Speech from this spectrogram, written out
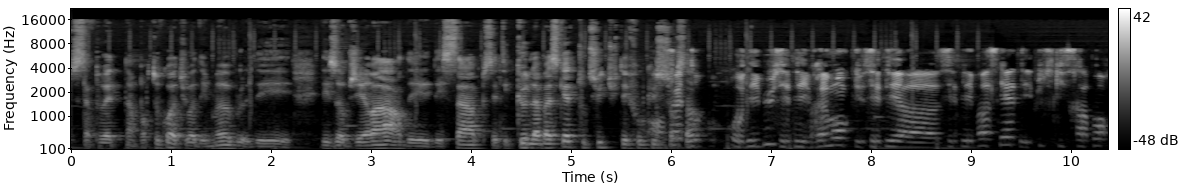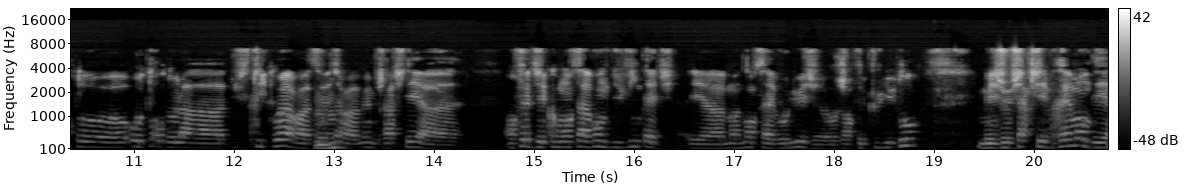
ça peut être n'importe quoi, tu vois, des meubles, des, des objets rares, des, des sapes, c'était que de la basket, tout de suite tu t'es focus sur ça au, début c'était vraiment que c'était euh, c'était basket et tout ce qui se rapporte autour de la du streetwear, ça veut mhm. dire même je rachetais euh, en fait j'ai commencé à vendre du vintage et euh, maintenant ça a évolué, j'en fais plus du tout, mais je cherchais vraiment des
